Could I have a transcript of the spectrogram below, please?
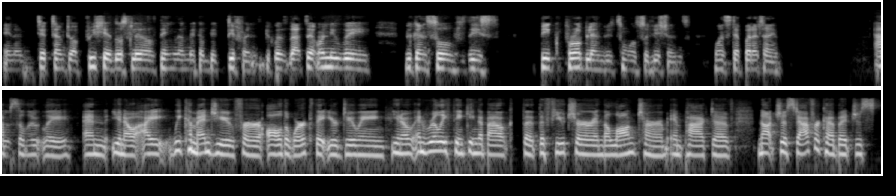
You know, take time to appreciate those little things that make a big difference because that's the only way we can solve these big problems with small solutions one step at a time. Absolutely. And, you know, I, we commend you for all the work that you're doing, you know, and really thinking about the, the future and the long term impact of not just Africa, but just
